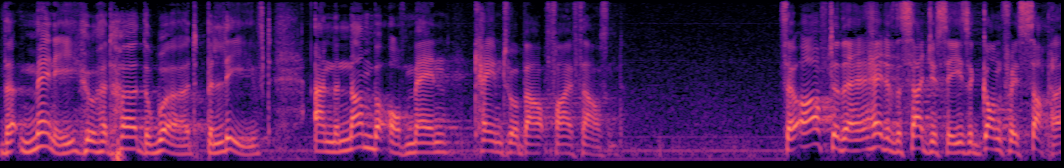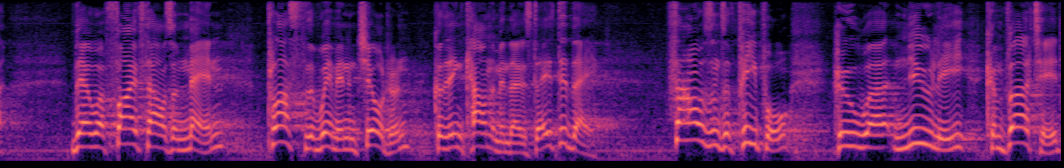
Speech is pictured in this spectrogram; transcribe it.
that many who had heard the word believed, and the number of men came to about 5,000. So after the head of the Sadducees had gone for his supper, there were 5,000 men, plus the women and children, because they didn't count them in those days, did they? Thousands of people who were newly converted,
